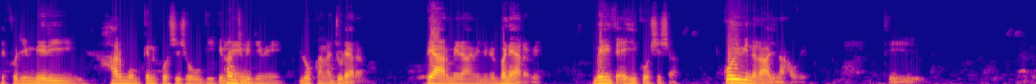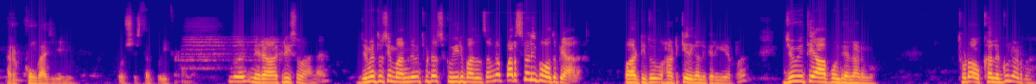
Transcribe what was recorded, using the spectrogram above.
ਦੇਖੋ ਜੀ ਮੇਰੀ ਹਰ ਮੁਮਕਿਨ ਕੋਸ਼ਿਸ਼ ਹੋਊਗੀ ਕਿ ਮੈਂ ਹਾਂਜੀ। ਵੀ ਜਿਵੇਂ ਲੋਕਾਂ ਨਾਲ ਜੁੜਿਆ ਰਹਾਂ। ਪਿਆਰ ਮੇਰਾ ਐਵੇਂ ਜਿਵੇਂ ਬਣਿਆ ਰਵੇ। ਮੇਰੀ ਤਾਂ ਇਹੀ ਕੋਸ਼ਿਸ਼ ਆ। ਕੋਈ ਵੀ ਨਾਰਾਜ਼ ਨਾ ਹੋਵੇ। ਤੇ ਰੱਖੂੰਗਾ ਜੀ ਇਹ। ਕੋਸ਼ਿਸ਼ ਤਾਂ ਪੂਰੀ ਕਰਾਂਗਾ। ਮੇਰਾ ਆਖਰੀ ਸਵਾਲ ਹੈ। ਜਿਵੇਂ ਤੁਸੀਂ ਮੰਨਦੇ ਹੋ ਤੁਹਾਡਾ ਸੁਖਵੀਰ ਬਾਦਲ ਸਾਹਿਬ ਨਾਲ ਪਰਸਨਲੀ ਬਹੁਤ ਪਿਆਰ ਆ। ਪਾਰਟੀ ਤੋਂ ਹਟ ਕੇ ਗੱਲ ਕਰੀਏ ਆਪਾਂ। ਜੇ ਉਹ ਇੱਥੇ ਆਪ ਹੁੰਦੇ ਆ ਲੜਨ ਨੂੰ ਥੋੜਾ ਔਖਾ ਲੱਗੂ ਲੜਨਾ?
